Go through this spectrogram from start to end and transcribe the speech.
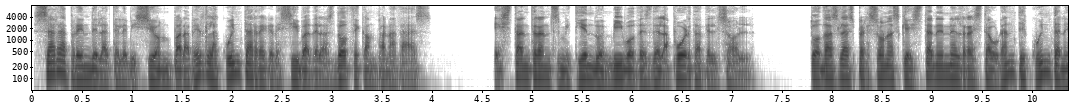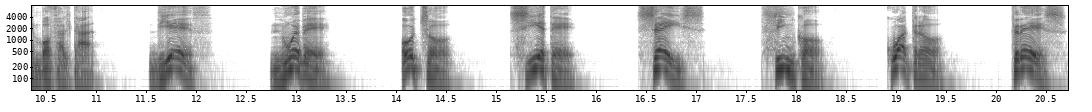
Sara prende la televisión para ver la cuenta regresiva de las doce campanadas. Están transmitiendo en vivo desde la Puerta del Sol. Todas las personas que están en el restaurante cuentan en voz alta. Diez, nueve, ocho, siete, seis, cinco, cuatro, tres,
